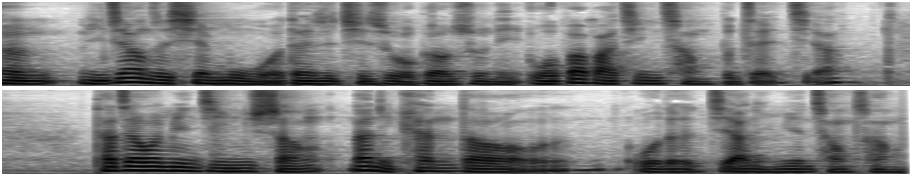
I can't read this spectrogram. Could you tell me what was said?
嗯，你这样子羡慕我，但是其实我告诉你，我爸爸经常不在家，他在外面经商。那你看到我的家里面常常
